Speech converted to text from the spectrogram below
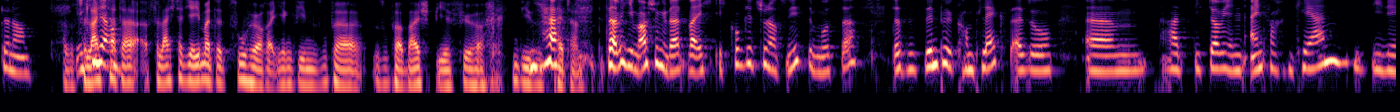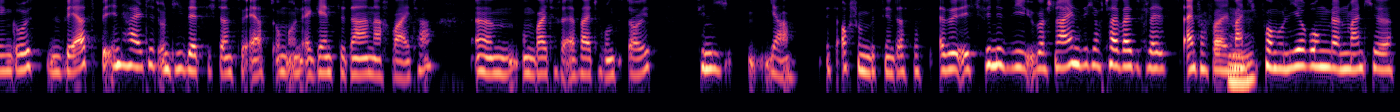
genau. Also Ich vielleicht hat, er, vielleicht hat ja jemand der Zuhörer irgendwie ein super, super Beispiel für dieses Ja. Pattern. Das habe ich ihm auch schon gedacht, weil ich, ich gucke jetzt schon aufs nächste Muster. Das ist simpel komplex, also ähm, hat die Story einen einfachen Kern, die den größten Wert beinhaltet und die setze ich dann zuerst um und ergänze danach weiter ähm, um weitere Erweiterungsstories. Finde ich, ja, ist auch schon ein bisschen das, was, also ich finde, sie überschneiden sich auch teilweise, vielleicht ist es einfach, weil Mhm. manche Formulierungen dann manche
